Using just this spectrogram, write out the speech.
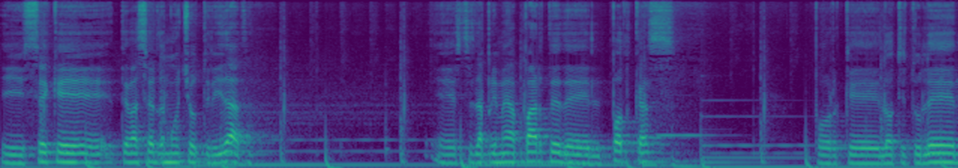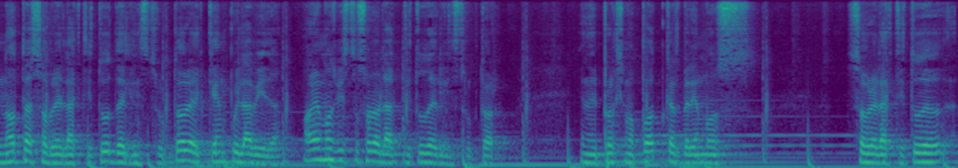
y sé que te va a ser de mucha utilidad. Esta es la primera parte del podcast porque lo titulé Notas sobre la actitud del instructor, el tiempo y la vida. Ahora hemos visto solo la actitud del instructor. En el próximo podcast veremos sobre la actitud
